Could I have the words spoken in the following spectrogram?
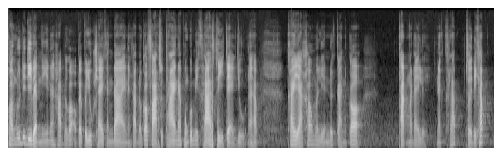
ความรู้ดีๆแบบนี้นะครับ แล้วก็เอาไปประยุกต์ใช้กันได้นะครับ แล้วก็ฝากสุดท้ายนะผมก็มีคลาสฟรีแจกอยู่นะครับ ใครอยากเข้ามาเรียนด้วยกันก็ทักมาได้เลยนะครับ สวัสดีครับ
